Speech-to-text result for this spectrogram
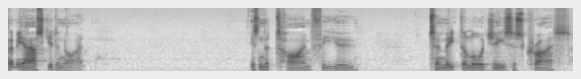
Let me ask you tonight isn't it time for you to meet the Lord Jesus Christ?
